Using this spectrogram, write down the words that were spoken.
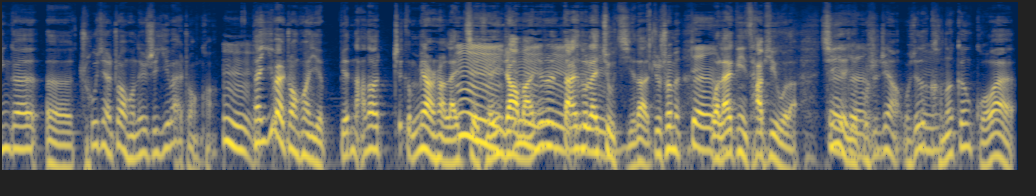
应该呃出现状况那就是意外状况。嗯，但意外状况也别拿到这个面儿上来解决，嗯你知道吗？嗯就是大家都来救急的，就说明对我来给你擦屁股的。其实也不是这样，我觉得可能跟国外，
